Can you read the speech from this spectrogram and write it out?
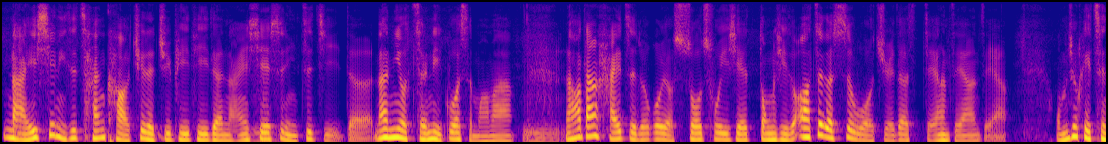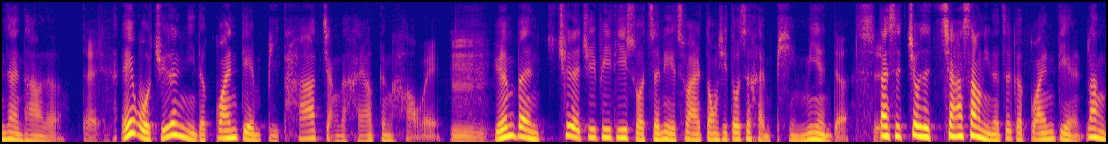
嗯，哪一些你是参考 ChatGPT 的？哪一些是你自己的？嗯、那你有整理过什么吗？嗯。然后当孩子如果有说出一些东西，说：哦，这个是我觉得怎样怎样怎样。我们就可以称赞他了。对，哎，我觉得你的观点比他讲的还要更好。哎，嗯，原本 ChatGPT 所整理出来的东西都是很平面的，是，但是就是加上你的这个观点，让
